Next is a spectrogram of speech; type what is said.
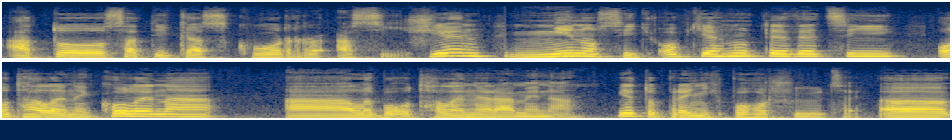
a to sa týka skôr asi žien, nenosiť obtiahnuté veci, odhalené kolena alebo odhalené ramena. Je to pre nich pohoršujúce. Uh,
